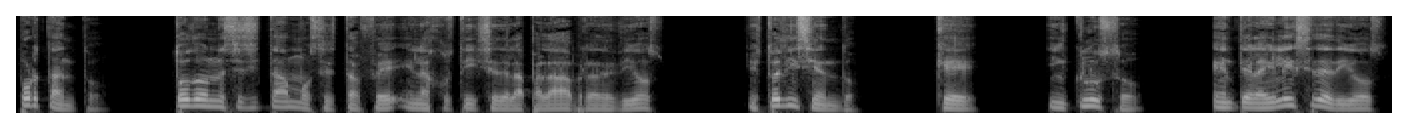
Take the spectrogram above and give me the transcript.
Por tanto, todos necesitamos esta fe en la justicia de la palabra de Dios. Estoy diciendo que, incluso entre la iglesia de Dios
